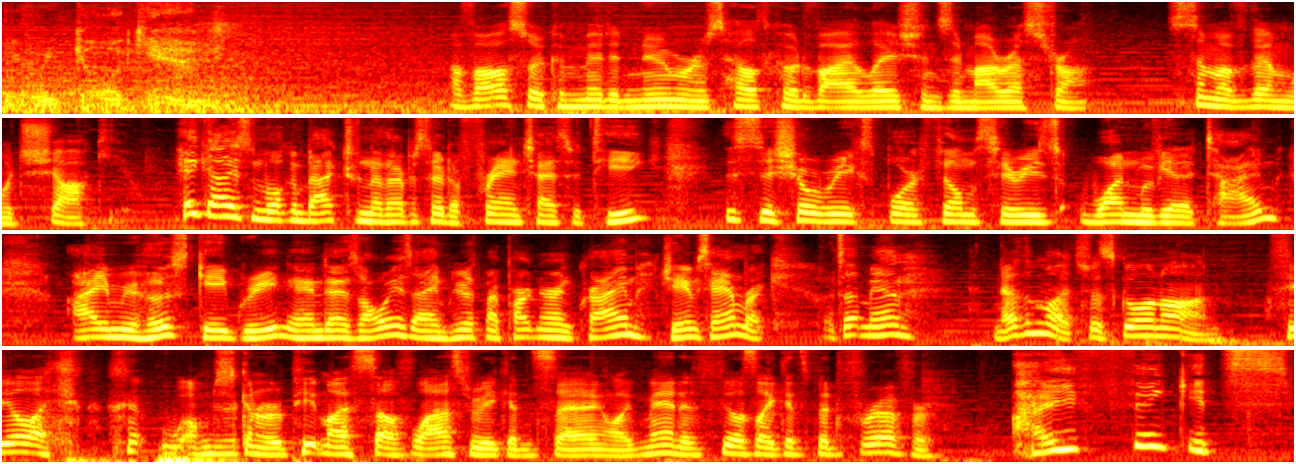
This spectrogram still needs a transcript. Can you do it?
Here we go again. I've also committed numerous health code violations in my restaurant. Some of them would shock you. Hey guys, and welcome back to another episode of Franchise Fatigue. This is a show where we explore film series one movie at a time. I am your host, Gabe Green, and as always, I am here with my partner in crime, James Hamrick. What's up, man? Nothing much. What's going on? I feel like I'm just gonna repeat myself last week and saying like, man, it feels like it's been forever. I think it's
